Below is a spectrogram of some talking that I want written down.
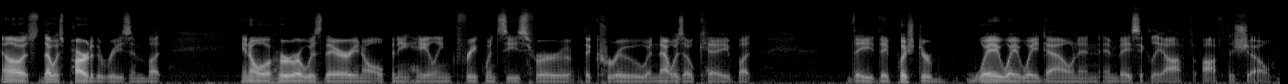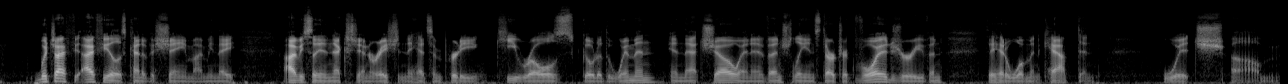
You know, that was part of the reason, but you know, Uhura was there, you know, opening hailing frequencies for the crew, and that was okay. But they they pushed her way, way, way down, and, and basically off off the show, which I, f- I feel is kind of a shame. I mean, they obviously the next generation they had some pretty key roles go to the women in that show, and eventually in Star Trek Voyager even they had a woman captain, which um,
